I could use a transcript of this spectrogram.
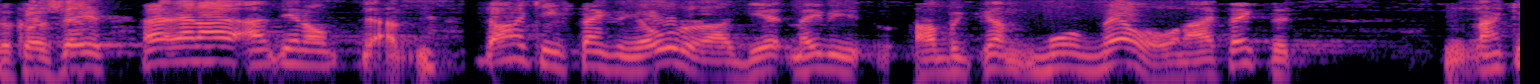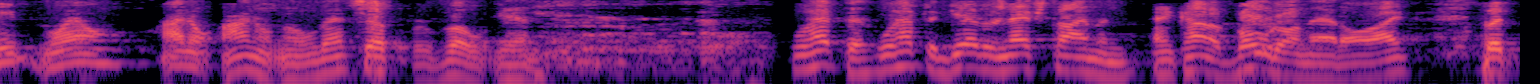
Because they, and I, you know, Donna keeps thinking the older I get, maybe I'll become more mellow, and I think that I keep, well, I don't, I don't know. That's up for vote yet. We'll have to, we'll have to gather next time and, and kind of vote on that, all right? But,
